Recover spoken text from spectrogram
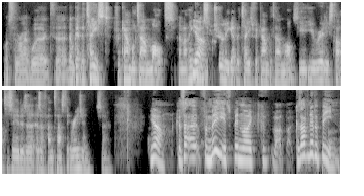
what's the right word? Uh, they'll get the taste for Campbeltown malts, and I think yeah. once you truly get the taste for Campbeltown malts, you, you really start to see it as a as a fantastic region. So, yeah, because uh, for me, it's been like because I've never been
